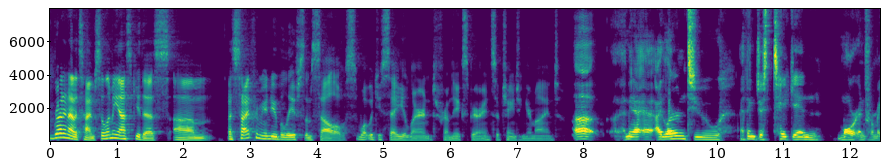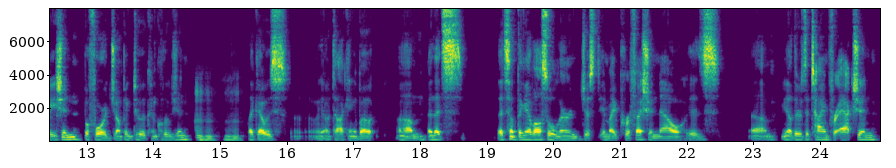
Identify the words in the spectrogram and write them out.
running out of time, so let me ask you this: um, aside from your new beliefs themselves, what would you say you learned from the experience of changing your mind? uh, I mean, I, I learned to, I think, just take in more information before jumping to a conclusion. Mm-hmm, mm-hmm, like I was, uh, you know, talking about, um, and that's that's something I've also learned just in my profession now is, um, you know, there's a time for action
